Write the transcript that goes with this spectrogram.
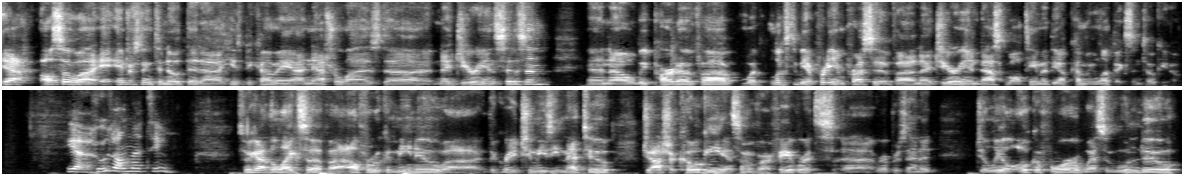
Yeah. Also, uh, interesting to note that uh, he's become a, uh naturalized uh, Nigerian citizen and uh, will be part of uh, what looks to be a pretty impressive uh, Nigerian basketball team at the upcoming Olympics in Tokyo. Yeah, who's on that team? So we got the likes of uh, Farouq Aminu, uh, the great Chimezie Metu, Josh Okogie, as some of our favorites uh, represented, Jahlil Okafor, Wes Iwundu,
